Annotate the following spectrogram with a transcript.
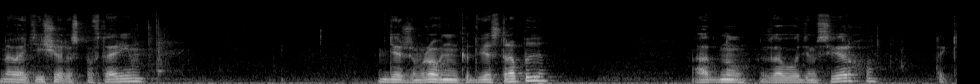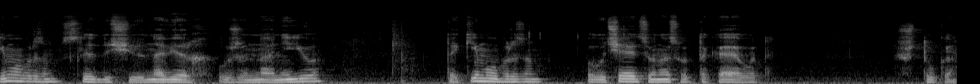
Давайте еще раз повторим. Держим ровненько две стропы. Одну заводим сверху. Таким образом. Следующую наверх уже на нее. Таким образом. Получается у нас вот такая вот штука.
